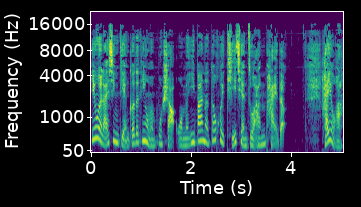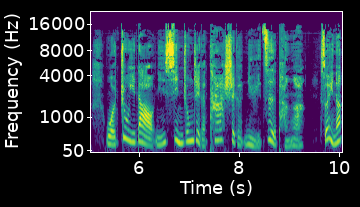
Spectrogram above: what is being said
因为来信点歌的听友们不少，我们一般呢都会提前做安排的。还有啊，我注意到您信中这个“她”是个女字旁啊，所以呢，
